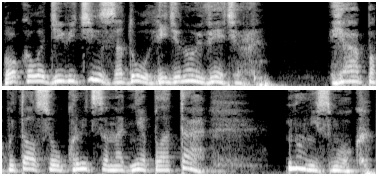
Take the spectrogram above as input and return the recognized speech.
Около девяти задул ледяной ветер. Я попытался укрыться на дне плота, но не смог.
